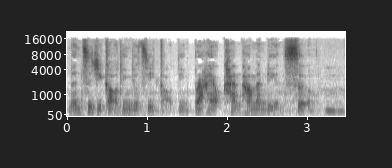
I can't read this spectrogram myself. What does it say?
能自己搞定就自己搞定，不然还要看他们脸色。嗯，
